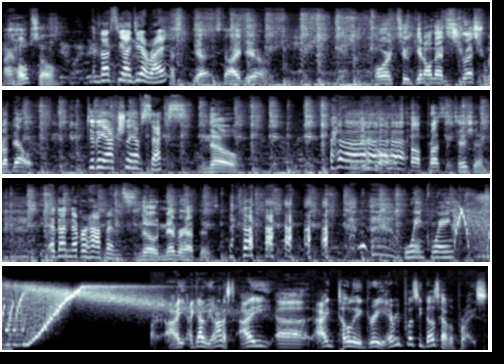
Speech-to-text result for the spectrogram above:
I hope so. That's the idea, right? That's yeah, it's the idea. Or to get all that stress rubbed out. Do they actually have sex? No. Illegal. It's called prostitution. And that never happens. No, never happens. Wink, wink. I, I got to be honest. I uh, I totally agree. Every pussy does have a price.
